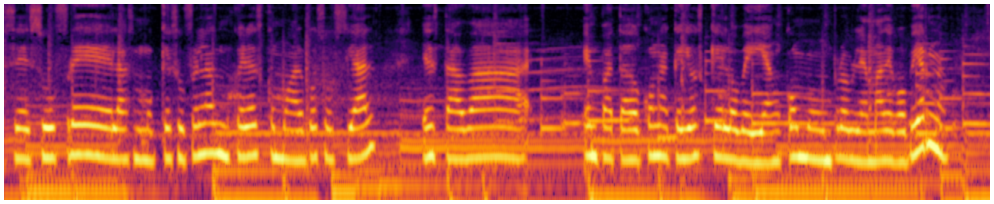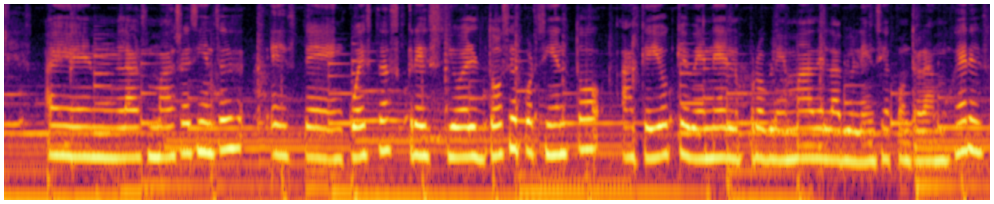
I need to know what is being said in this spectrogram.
se sufre que sufren las mujeres como algo social estaba empatado con aquellos que lo veían como un problema de gobierno. En las más recientes este, encuestas creció el 12% aquello que ven el problema de la violencia contra las mujeres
